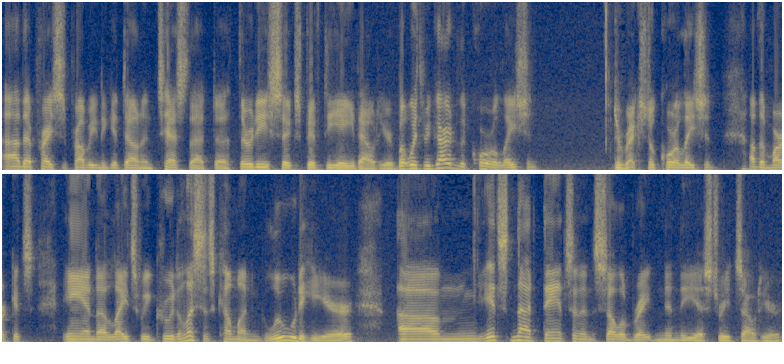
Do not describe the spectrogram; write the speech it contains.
Uh, that price is probably going to get down and test that uh, 36.58 out here. But with regard to the correlation, directional correlation of the markets and uh, light sweet crude, unless it's come unglued here, um, it's not dancing and celebrating in the uh, streets out here.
